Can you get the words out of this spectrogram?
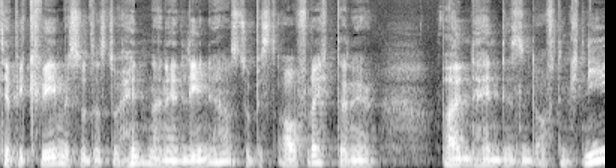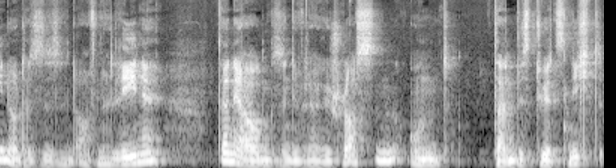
der bequem ist, sodass du hinten eine Lehne hast, du bist aufrecht, deine beiden Hände sind auf den Knien oder sie sind auf einer Lehne, deine Augen sind wieder geschlossen und dann bist du jetzt nicht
